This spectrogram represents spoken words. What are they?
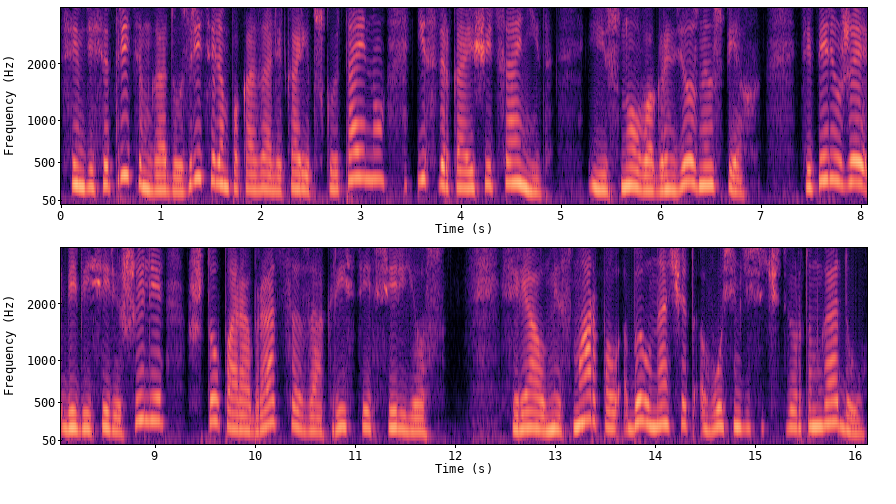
В 1973 году зрителям показали «Карибскую тайну» и «Сверкающий цианид», и снова грандиозный успех. Теперь уже BBC решили, что пора браться за Кристи всерьез. Сериал «Мисс Марпл» был начат в 1984 году.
